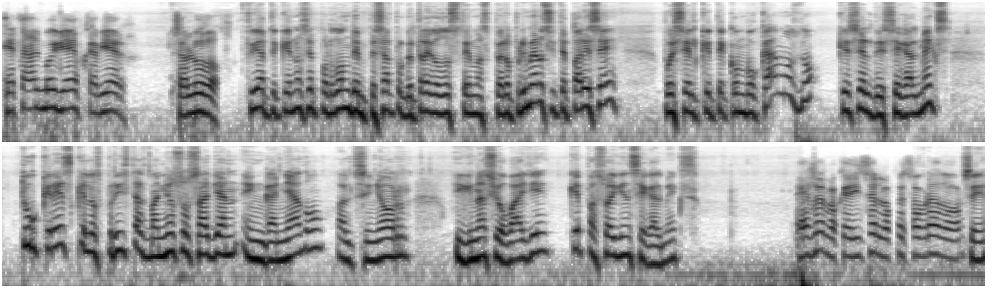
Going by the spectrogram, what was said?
¿Qué tal? Muy bien, Javier. Saludo. Fíjate que no sé por dónde empezar porque traigo dos temas, pero primero, si te parece, pues el que te convocamos, ¿no? Que es el de Segalmex. ¿Tú crees que los periodistas mañosos hayan engañado al señor Ignacio Valle? ¿Qué pasó ahí en Segalmex? Eso es lo que dice López Obrador. Sí.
